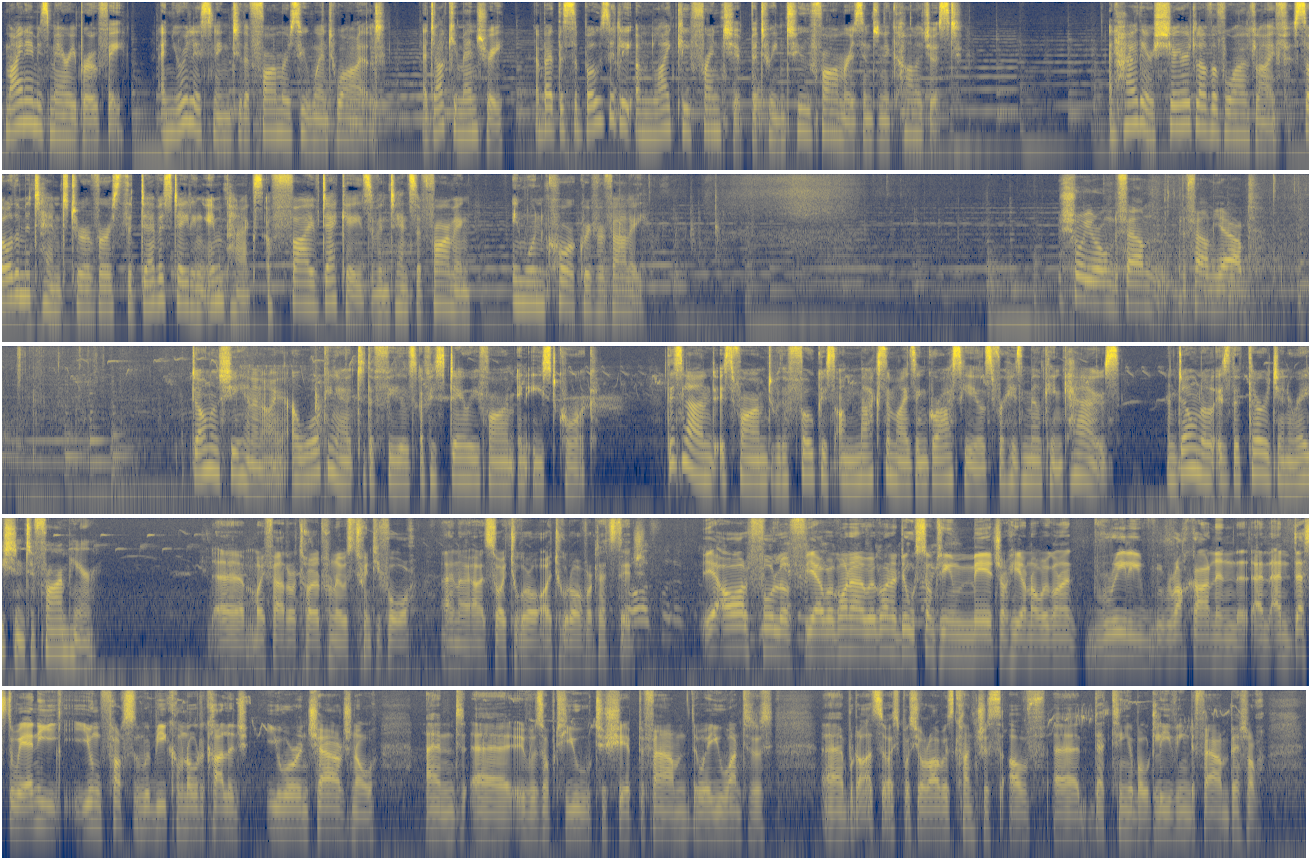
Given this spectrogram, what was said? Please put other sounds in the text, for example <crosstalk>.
My name is Mary Brophy, and you're listening to The Farmers Who Went Wild, a documentary about the supposedly unlikely friendship between two farmers and an ecologist, and how their shared love of wildlife saw them attempt to reverse the devastating impacts of five decades of intensive farming in one Cork River Valley. Show you around the farm, the farmyard. Donal Sheehan and I are walking out to the fields of his dairy farm in East Cork. This land is farmed with a focus on maximising grass yields for his milking cows, and Donal is the third generation to farm here. Uh, my father retired when I was 24, and I, so I took it. I took it over at that stage. Yeah, all full of yeah. We're gonna we're gonna do something major here now. We're gonna really rock on, and and and that's the way any young person would be coming out of college. You were in charge now, and uh, it was up to you to shape the farm the way you wanted it. Uh, but also, I suppose you're always conscious of uh, that thing about leaving the farm better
